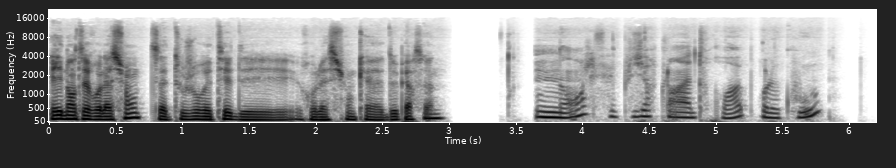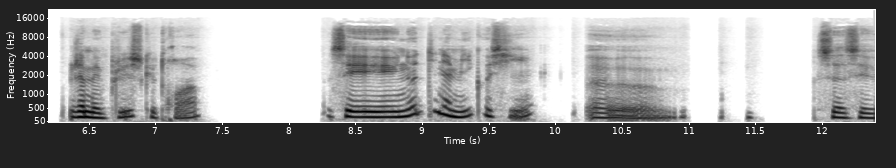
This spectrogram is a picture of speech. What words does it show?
Et dans tes relations, ça a toujours été des relations qu'à deux personnes? Non, j'ai fait plusieurs plans à trois pour le coup. Jamais plus que trois. C'est une autre dynamique aussi. Euh, ça, c'est,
